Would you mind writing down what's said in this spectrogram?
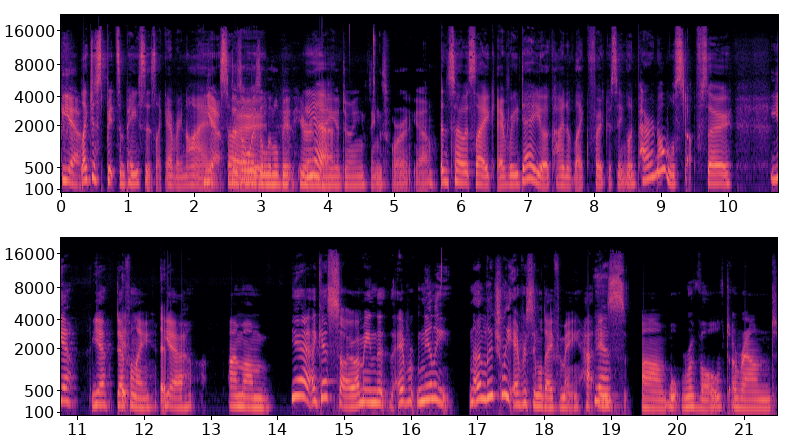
Yeah, like just bits and pieces, like every night. yeah. so there's always a little bit here and there. You're doing things for it. Yeah. and so it's like every day you're kind of like focusing on paranormal stuff. So Yeah, yeah, definitely. yeah, I'm. Um, yeah, I guess so. I mean, the, every, nearly, no, literally every single day for me ha- Yeah. is um revolved around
